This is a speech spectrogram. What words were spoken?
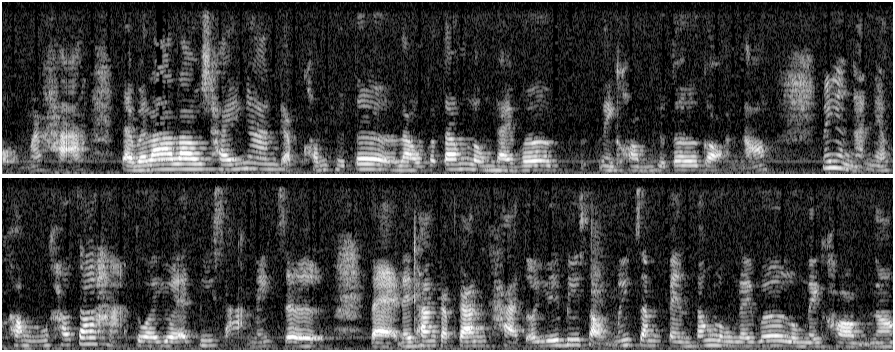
2 นะคะ แต่เวลาเราใช้งานกับคอมพิวเตอร์ เราก็ต้องลงไดเวอร์ในคอมพิวเตอร์ก่อนเนาะไม่อย่างนั้นเนี่ยคอมเขาจะหาตัว USB 3 ไม่เจอ แต่ในทางกลับกันค่ะตัว USB 2 ไม่จำเป็นต้องลงไดเวอร์ลงในคอมเนาะ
